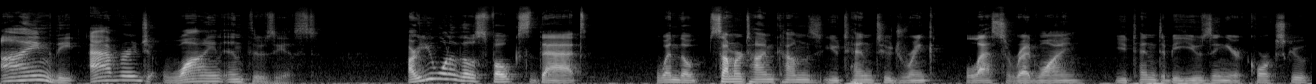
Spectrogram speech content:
I'm the average wine enthusiast. Are you one of those folks that, when the summertime comes, you tend to drink less red wine? You tend to be using your corkscrew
